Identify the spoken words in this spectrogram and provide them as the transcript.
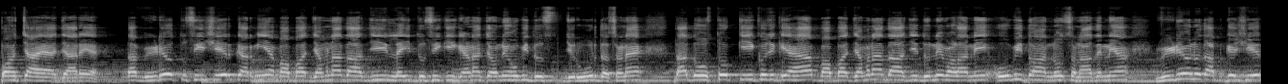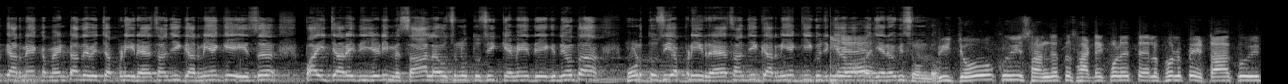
ਪਹੁੰਚਾਇਆ ਜਾ ਰਿਹਾ ਹੈ। ਤਾਂ ਵੀਡੀਓ ਤੁਸੀਂ ਸ਼ੇਅਰ ਕਰਨੀ ਹੈ ਬਾਬਾ ਜਮਨਾ ਦਾਸ ਜੀ ਲਈ ਤੁਸੀਂ ਕੀ ਕਹਿਣਾ ਚਾਹੁੰਦੇ ਹੋ? ਵੀ ਜ਼ਰੂਰ ਦੱਸਣਾ ਹੈ। ਤਾਂ ਦੋਸਤੋ, ਕੀ ਕੁਝ ਕਿਹਾ ਬਾਬਾ ਜਮਨਾ ਦਾਸ ਜੀ ਦੁੰਨੇਵਾਲਾ ਨੇ, ਉਹ ਵੀ ਤੁਹਾਨੂੰ ਸੁਣਾ ਦਿੰਨੇ ਆ ਵੀਡੀਓ ਨੂੰ ਦੱਬ ਕੇ ਸ਼ੇਅਰ ਕਰਨੇ ਆ ਕਮੈਂਟਾਂ ਦੇ ਵਿੱਚ ਆਪਣੀ ਰਾਏ ਸਾਂਝੀ ਕਰਨੀ ਹੈ ਕਿ ਇਸ ਭਾਈਚਾਰੇ ਦੀ ਜਿਹੜੀ ਮਿਸਾਲ ਹੈ ਉਸ ਨੂੰ ਤੁਸੀਂ ਕਿਵੇਂ ਦੇਖਦੇ ਹੋ? ਤਾਂ ਹੁਣ ਤੁਸੀਂ ਆਪਣੀ ਰਾਏ ਸਾਂਝੀ ਕਰਨੀ ਹੈ। ਕੀ ਕੁਝ ਕਿਹਾ ਬਾਬਾ ਜੀ ਨੇ, ਉਹ ਵੀ ਸੁਣ ਲਓ। ਵੀ ਜੋ ਕੋਈ ਸੰਗਤ ਸਾਡੇ ਕੋਲੇ ਤਿਲ ਫੁੱਲ ਭੇਟਾ, ਕੋਈ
